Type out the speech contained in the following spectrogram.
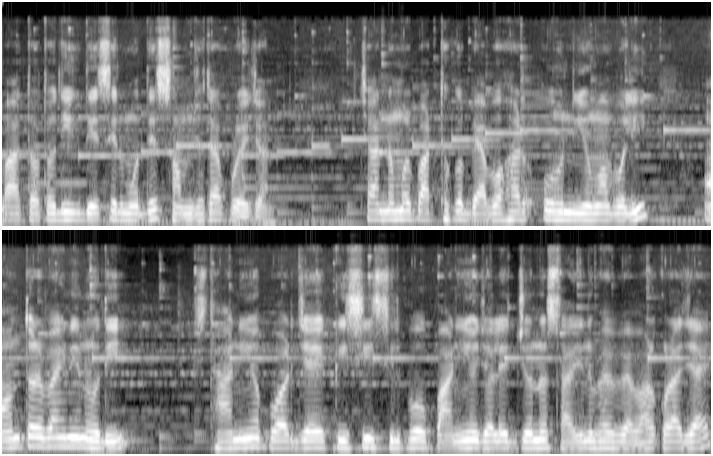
বা ততোধিক দেশের মধ্যে সমঝোতা প্রয়োজন। চার নম্বর পার্থক্য, ব্যবহার ও নিয়মাবলী। অন্তর্বাহিনী নদী স্থানীয় পর্যায়ে কৃষি, শিল্প ও পানীয় জলের জন্য স্বাধীনভাবে ব্যবহার করা যায়।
